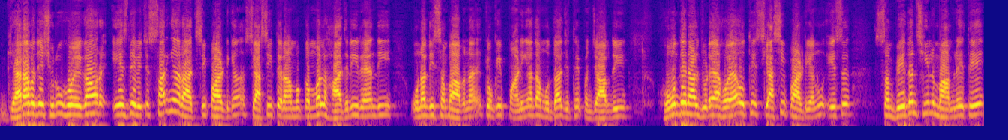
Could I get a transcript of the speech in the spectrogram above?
11 ਵਜੇ ਸ਼ੁਰੂ ਹੋਏਗਾ ਔਰ ਇਸ ਦੇ ਵਿੱਚ ਸਾਰੀਆਂ ਰਾਜਸੀ ਪਾਰਟੀਆਂ, ਸਿਆਸੀ ਧਿਰਾਂ ਮੁਕੰਮਲ ਹਾਜ਼ਰੀ ਰਹਿਣ ਦੀ ਉਹਨਾਂ ਦੀ ਸੰਭਾਵਨਾ ਹੈ ਕਿਉਂਕਿ ਪਾਣੀਆਂ ਦਾ ਮੁੱਦਾ ਜਿੱਥੇ ਪੰਜਾਬ ਦੀ ਹੋਣ ਦੇ ਨਾਲ ਜੁੜਿਆ ਹੋਇਆ, ਉੱਥੇ ਸਿਆਸੀ ਪਾਰਟੀਆਂ ਨੂੰ ਇਸ ਸੰਵੇਦਨਸ਼ੀਲ ਮਾਮਲੇ ਤੇ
